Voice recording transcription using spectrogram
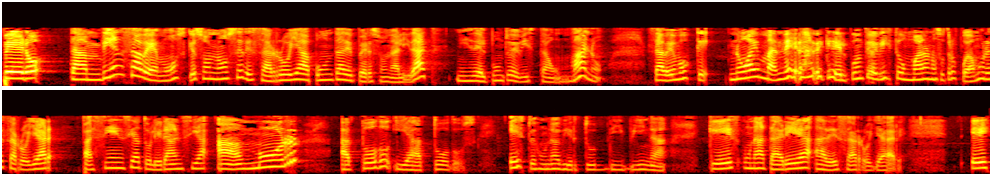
Pero también sabemos que eso no se desarrolla a punta de personalidad, ni desde el punto de vista humano. Sabemos que no hay manera de que desde el punto de vista humano nosotros podamos desarrollar paciencia, tolerancia, amor a todo y a todos. Esto es una virtud divina que es una tarea a desarrollar. Es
